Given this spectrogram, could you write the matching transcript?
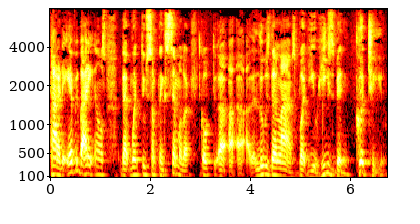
How did everybody else that went through something similar go through, uh, uh, uh, lose their lives but you? He's been good to you.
